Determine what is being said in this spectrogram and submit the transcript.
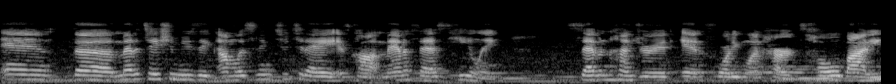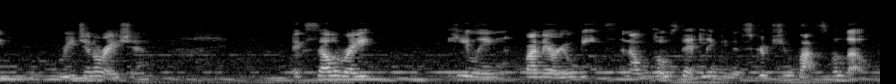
And the meditation music I'm listening to today is called Manifest Healing 741 hertz whole body regeneration accelerate healing binaural beats. And I'll post that link in the description box below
